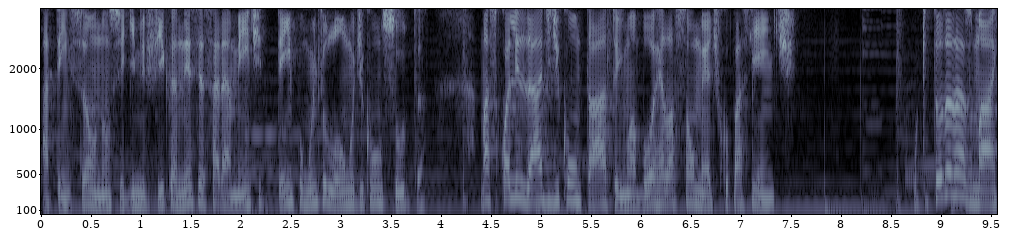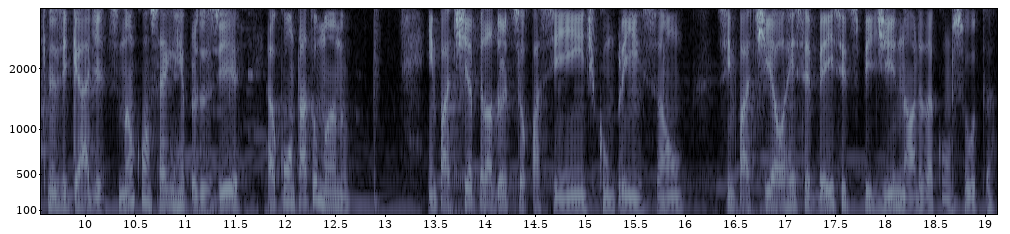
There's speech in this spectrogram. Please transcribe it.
Atenção não significa necessariamente tempo muito longo de consulta, mas qualidade de contato e uma boa relação médico-paciente. O que todas as máquinas e gadgets não conseguem reproduzir é o contato humano. Empatia pela dor do seu paciente, compreensão, simpatia ao receber e se despedir na hora da consulta.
